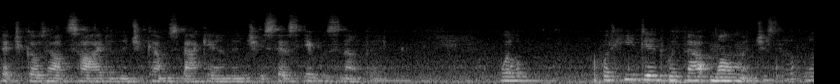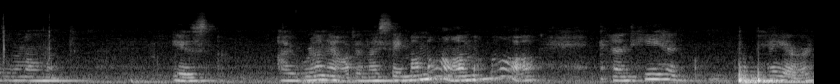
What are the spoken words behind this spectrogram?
that she goes outside and then she comes back in and she says it was nothing well what he did with that moment just that little moment is I run out and I say, Mama, Mama. And he had prepared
